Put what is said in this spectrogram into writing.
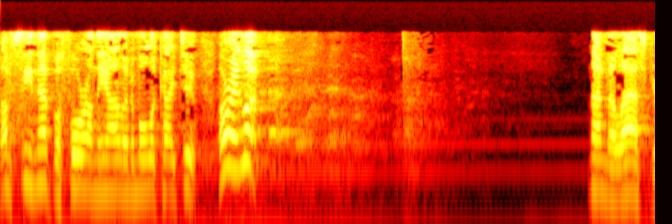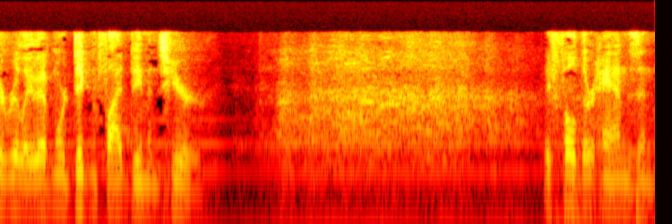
I've seen that before on the island of Molokai too. All right, look. Not in Alaska, really. We have more dignified demons here. They fold their hands and.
